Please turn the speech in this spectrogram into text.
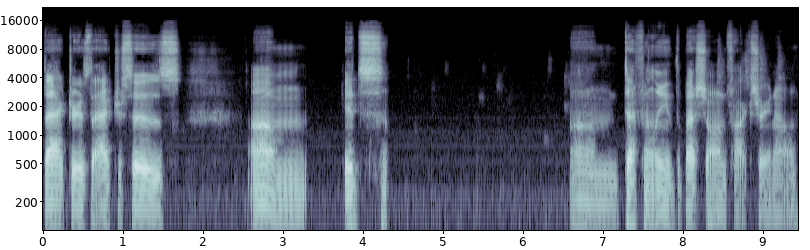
the actors, the actresses. Um, it's um, definitely the best show on Fox right now.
